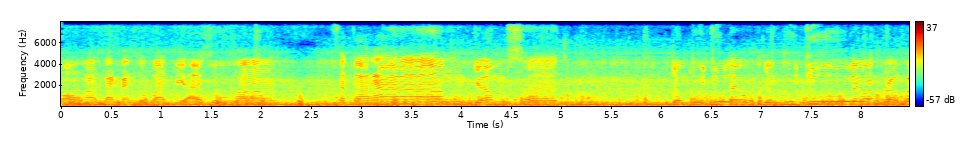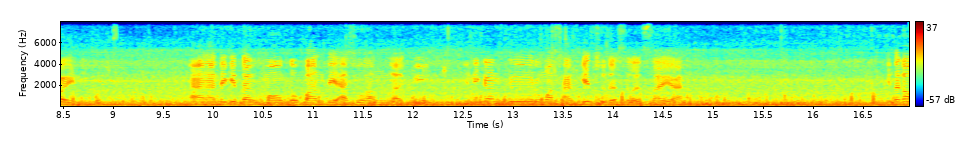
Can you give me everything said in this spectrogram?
mau ngantarkan ke panti asuhan. Sekarang jam set, jam 7 lewat jam 7 lewat berapa ini? Nah, nanti kita mau ke panti asuhan lagi. Ini kan ke rumah sakit sudah selesai ya. Kita ke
